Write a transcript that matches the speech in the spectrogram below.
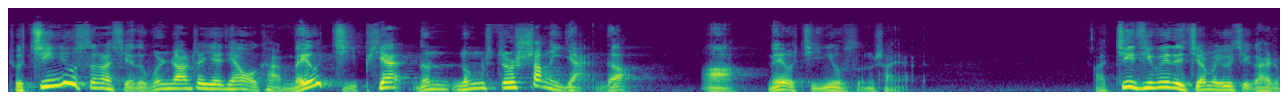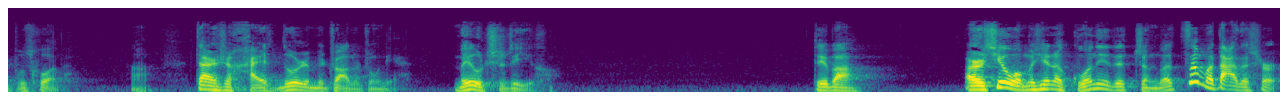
就金 news 上写的文章，这些天我看没有几篇能能能上演的啊，没有金 news 能上演的。啊，GTV 的节目有几个还是不错的，啊，但是很多人没抓住重点，没有吃这一口，对吧？而且我们现在国内的整个这么大的事儿，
